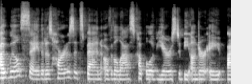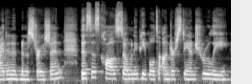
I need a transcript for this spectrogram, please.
I will say that as hard as it's been over the last couple of years to be under a Biden administration, this has caused so many people to understand truly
